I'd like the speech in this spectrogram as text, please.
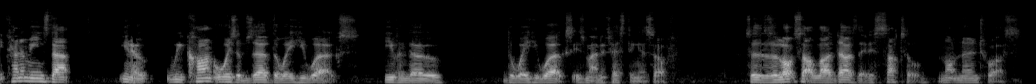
it kind of means that you know we can't always observe the way he works even though the way he works is manifesting itself. So there's a lot that allah does that is subtle not known to us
